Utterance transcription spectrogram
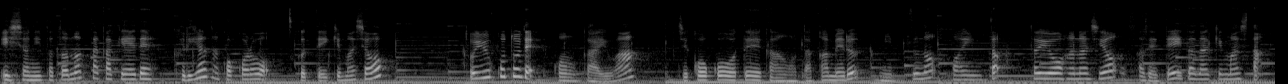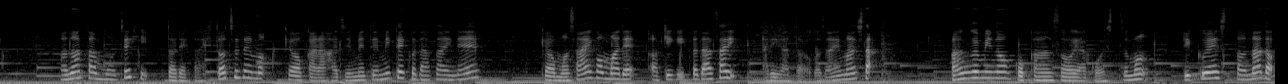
一緒に整った家計でクリアな心を作っていきましょう。ということで今回は自己肯定感を高める3つのポイント。というお話をさせていただきました。あなたも是非どれか一つでも今日から始めてみてくださいね。今日も最後までお聴きくださりありがとうございました。番組のご感想やご質問リクエストなど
